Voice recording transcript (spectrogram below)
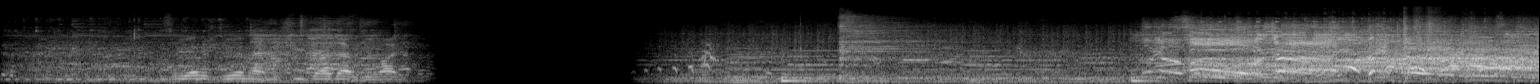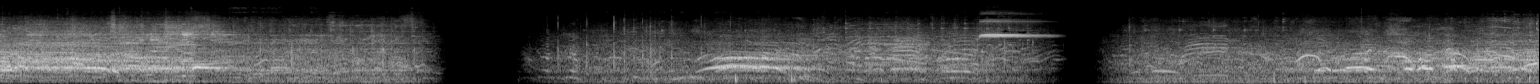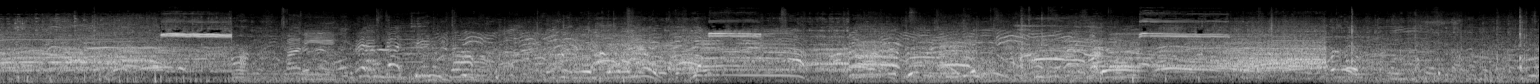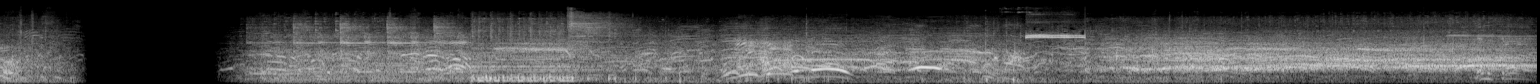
So whoever's doing that, make sure you guard that with your life. Number five,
